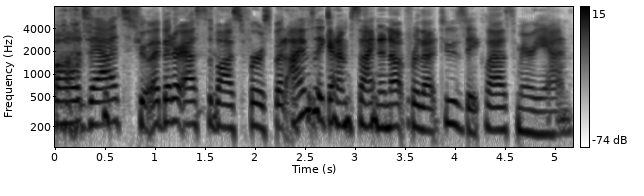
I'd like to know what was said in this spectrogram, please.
oh, spot. Oh, that's true. I better ask the boss first. But I'm thinking I'm signing up for that Tuesday class, Marianne.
